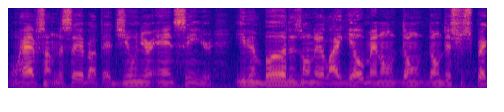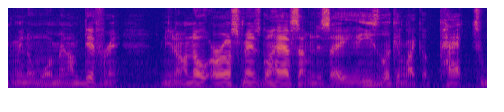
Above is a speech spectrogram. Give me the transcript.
gonna have something to say about that junior and senior. Even Bud is on there like, yo, man, don't don't don't disrespect me no more, man. I'm different. You know, I know Errol Spence gonna have something to say. He's looking like a pack to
